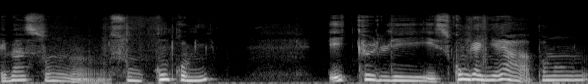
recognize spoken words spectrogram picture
eh ben, sont, compromis et que les, ce qu'on gagnait pendant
